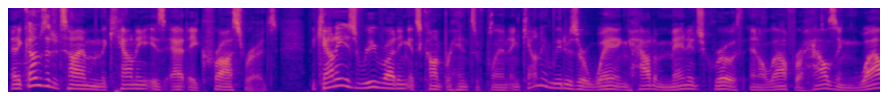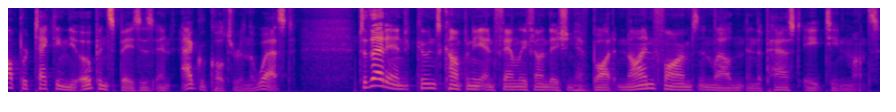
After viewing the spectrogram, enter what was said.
and it comes at a time when the county is at a crossroads. The county is rewriting its comprehensive plan, and county leaders are weighing how to manage growth and allow for housing while protecting the open spaces and agriculture in the West. To that end, Kuhn's company and family foundation have bought nine farms in Loudoun in the past 18 months.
